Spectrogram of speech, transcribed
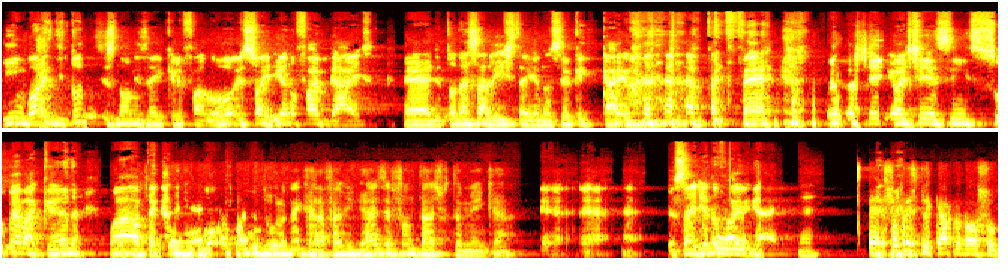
E embora de todos esses nomes aí que ele falou, eu só iria no Five Guys é, de toda essa lista aí. Eu não sei o que Caio prefere. Eu achei, eu achei assim super bacana. Uma pegada de boa. É duro, né, cara? Five Guys é fantástico também, cara. É, é, é. Eu sairia no o... Five Guys, né? É, só para explicar para o nosso,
